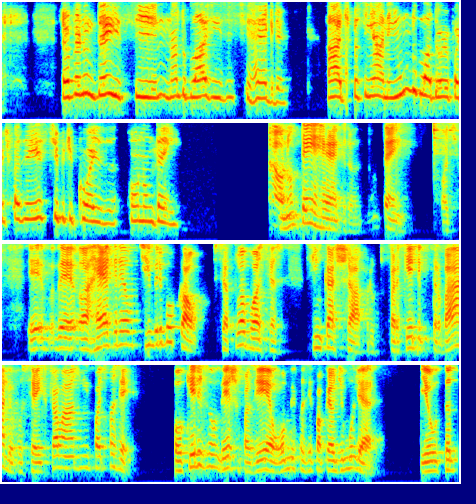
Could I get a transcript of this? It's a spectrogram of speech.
Eu perguntei se na dublagem existe regra. Ah, tipo assim, ah, nenhum dublador pode fazer esse tipo de coisa, ou não tem? Não, não tem regra, não tem. Pode. É, é, a regra é o timbre vocal. Se a tua voz se, se encaixar para aquele trabalho, você é escalado e pode fazer. O que eles não deixam fazer é homem fazer papel de mulher. Eu tanto,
